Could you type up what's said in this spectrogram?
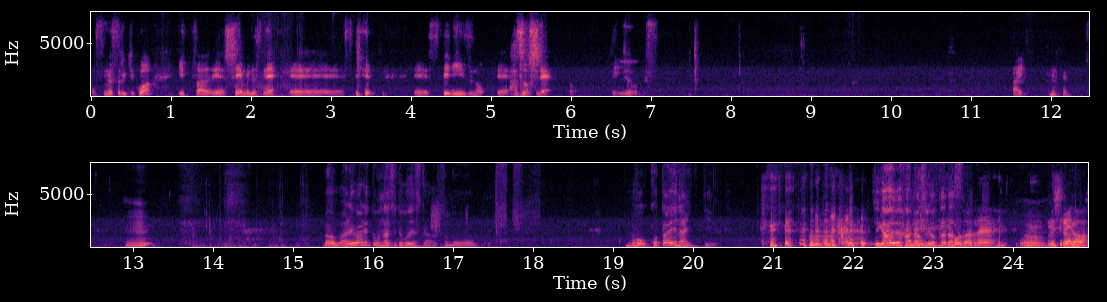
おすすめする曲は、It's a Shame ですね。えースピえースピニーズの、えー、恥を知れと、って以上です。はい。ん？まあ我々と同じところですから、その、もう答えないっていう、うん違う話をただする。そうだね。うん。むしろ違う話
